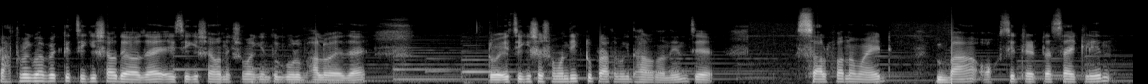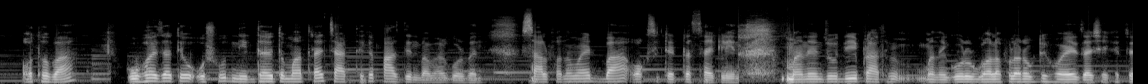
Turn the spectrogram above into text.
প্রাথমিকভাবে একটি চিকিৎসাও দেওয়া যায়, এই চিকিৎসা অনেক সময় কিন্তু গরু ভালো হয়ে যায়। তো এই চিকিৎসা সম্বন্ধে একটু প্রাথমিক ধারণা নিন যে সালফানামাইড বা অক্সিটেট্রাসাইক্লিন অথবা উভয় জাতীয় ওষুধ নির্ধারিত মাত্রায় চার থেকে পাঁচ দিন ব্যবহার করবেন, সালফানামাইড বা অক্সিটেট্রাসাইক্লিন। মানে যদি প্রাথমিক মানে গরুর গলা ফোলা রোগটি হয়ে যায়, সেক্ষেত্রে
